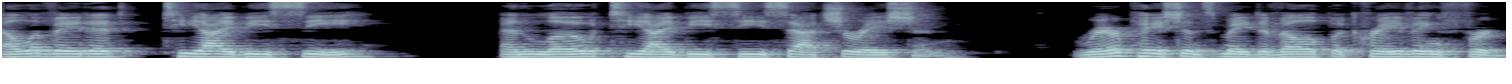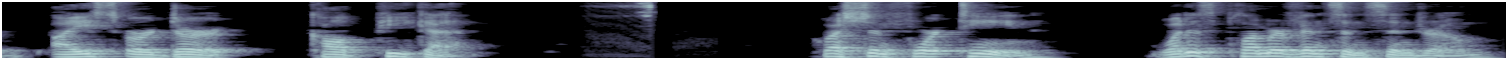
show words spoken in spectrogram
elevated TIBC, and low TIBC saturation. Rare patients may develop a craving for ice or dirt called pica. Question 14. What is Plummer-Vinson syndrome?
